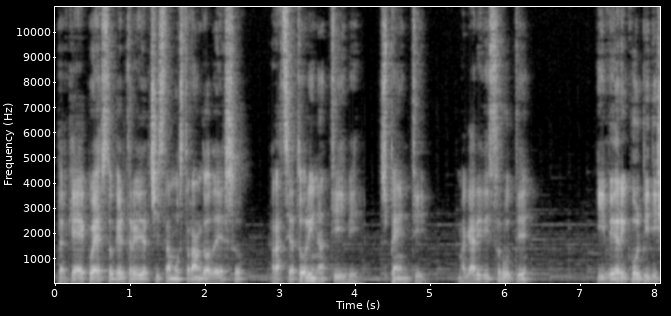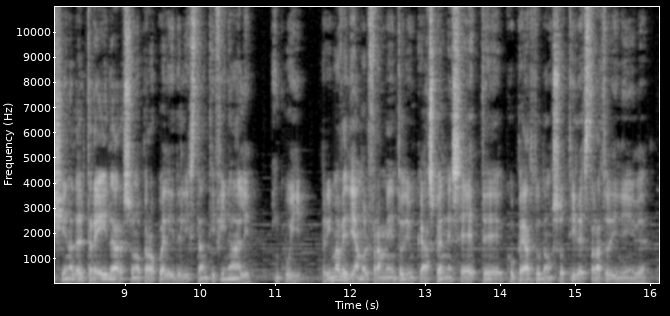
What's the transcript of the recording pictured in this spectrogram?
perché è questo che il trailer ci sta mostrando adesso. Razziatori inattivi, spenti, magari distrutti? I veri colpi di scena del trailer sono però quelli degli istanti finali, in cui prima vediamo il frammento di un casco N7 coperto da un sottile strato di neve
